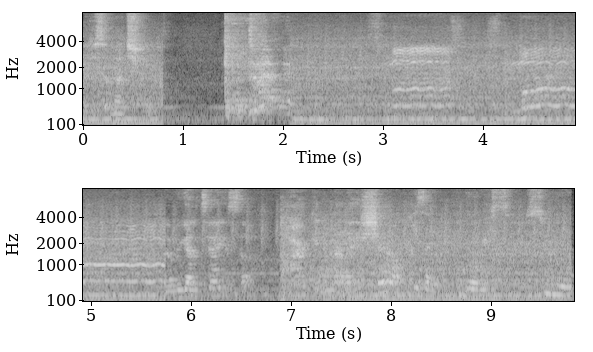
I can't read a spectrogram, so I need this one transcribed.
Thank you so much. We gotta tell you something. Mark, get him out of his shell. He's like glorious. Smooth.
